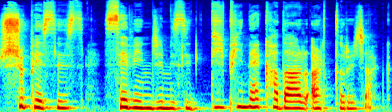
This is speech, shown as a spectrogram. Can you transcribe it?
şüphesiz sevincimizi dibine kadar arttıracak.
